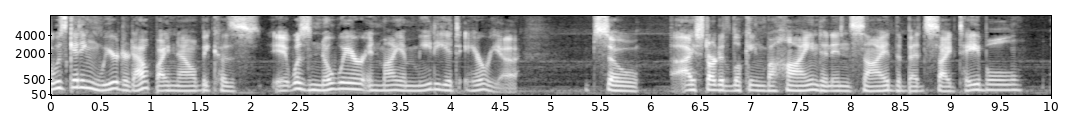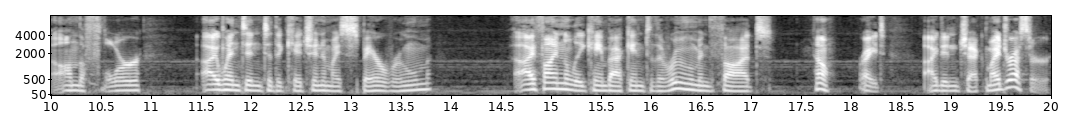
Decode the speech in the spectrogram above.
was getting weirded out by now because it was nowhere in my immediate area. So I started looking behind and inside the bedside table, on the floor. I went into the kitchen in my spare room. I finally came back into the room and thought, oh, right, I didn't check my dresser.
